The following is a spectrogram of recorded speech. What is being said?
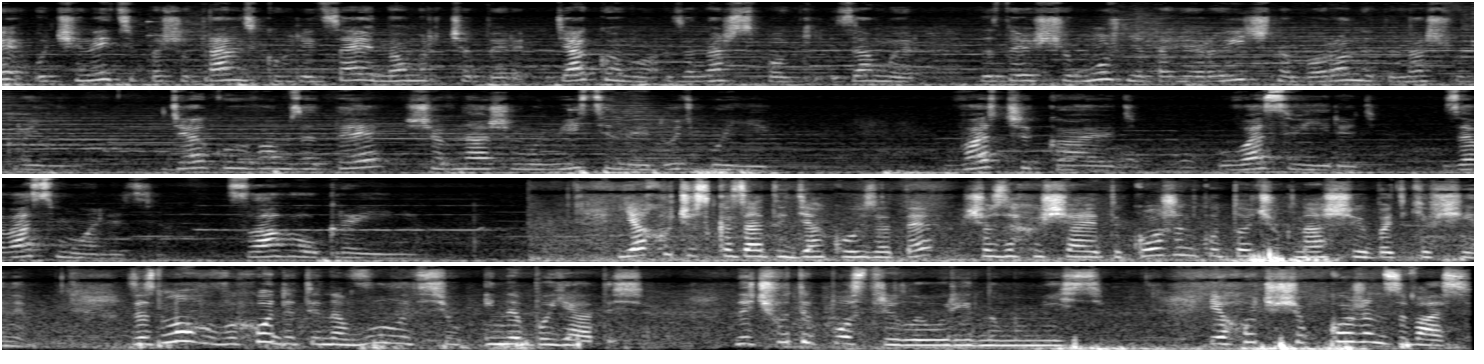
Ми, учениці Першотравенського ліцею номер 4 дякуємо за наш спокій, за мир, за те, що мужньо та героїчно бороните нашу Україну. Дякую вам за те, що в нашому місті не йдуть бої. Вас чекають, у вас вірять, за вас моляться. Слава Україні! Я хочу сказати дякую за те, що захищаєте кожен куточок нашої батьківщини, за змогу виходити на вулицю і не боятися, не чути постріли у рідному місті. Я хочу, щоб кожен з вас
